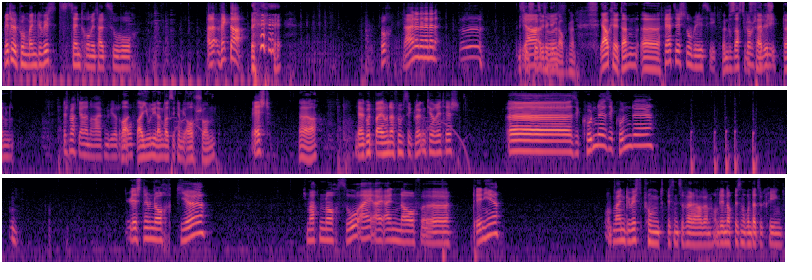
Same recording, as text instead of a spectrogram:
Mittelpunkt, mein Gewichtszentrum ist halt zu hoch. Alter, weg da! hoch. Nein, nein, nein, nein, nein. Äh, Ich Ja, weiß, dass ich also dagegen es- laufen kann. Ja, okay, dann, äh, fertig so mäßig. wenn du sagst, du Ich glaub, bist ich fertig, die- dann Ich mach die anderen Reifen wieder drauf. war Juli langweilt sich nämlich auch schon. Echt? Ja, ja. Ja gut, bei 150 Blöcken theoretisch. Äh, Sekunde, Sekunde. Ich nehme noch hier. Ich mache noch so ein, ein, einen auf äh, den hier. Um meinen Gewichtspunkt ein bisschen zu verlagern, um den noch ein bisschen runterzukriegen.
